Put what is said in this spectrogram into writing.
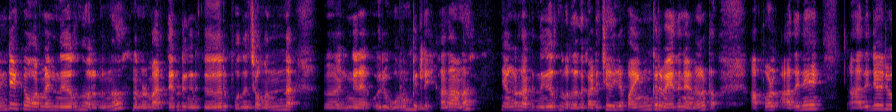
എന്റെയൊക്കെ ഓർമ്മയിൽ നീർന്ന് പറയുന്നത് നമ്മുടെ മരത്തെ ഇങ്ങനെ കയറി പോകുന്ന ചുമന്ന ഇങ്ങനെ ഒരു ഉറുമ്പില്ലേ? അതാണ് ഞങ്ങളുടെ നാട്ടിൽ നീർന്ന് പറയുന്നത് കടിച്ചു കഴിഞ്ഞാൽ ഭയങ്കര വേദനയാണ് കേട്ടോ. അപ്പോൾ അതിനെ അതിന്റെ ഒരു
